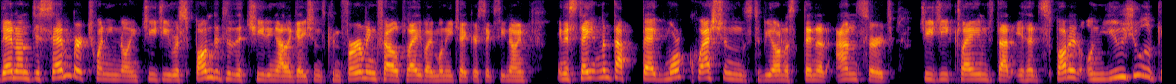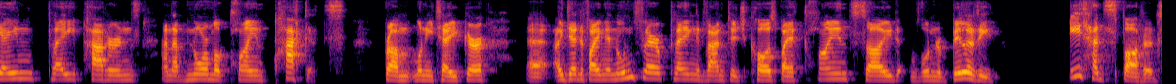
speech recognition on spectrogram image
Then on December 29th, GG responded to the cheating allegations, confirming foul play by Moneytaker69 in a statement that begged more questions, to be honest, than it answered. GG claimed that it had spotted unusual gameplay patterns and abnormal client packets from Moneytaker, uh, identifying an unfair playing advantage caused by a client side vulnerability it had spotted.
